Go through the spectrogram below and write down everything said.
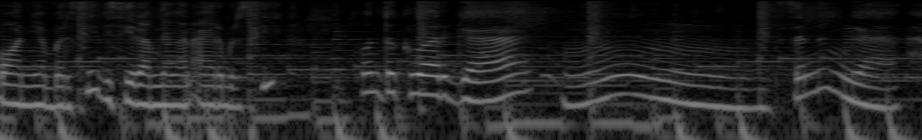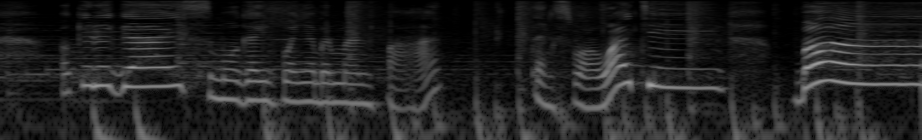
pohonnya bersih disiram dengan air bersih. Untuk keluarga, hmm, seneng gak? Oke deh guys, semoga infonya bermanfaat. Thanks for watching. Bye.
